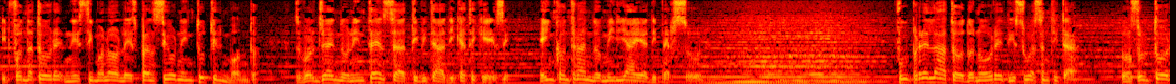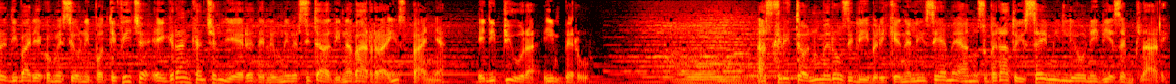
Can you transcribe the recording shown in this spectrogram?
Il fondatore ne stimolò l'espansione in tutto il mondo, svolgendo un'intensa attività di catechesi e incontrando migliaia di persone. Fu prelato d'onore di Sua Santità, consultore di varie commissioni pontificie e gran cancelliere delle università di Navarra in Spagna e di Piura in Perù. Ha scritto numerosi libri che nell'insieme hanno superato i 6 milioni di esemplari.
